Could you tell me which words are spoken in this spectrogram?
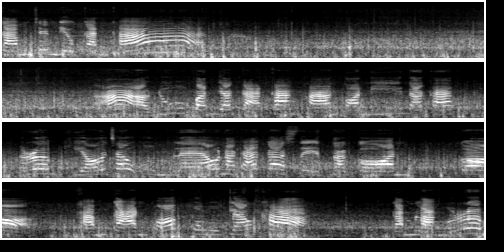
กรรมเช่นเดียวกันค่ะดูบรรยากาศข้างทางตอนนี้นะคะ เริ่มเขียวเช่าอุ่มแล้วนะคะเกษตรกร ก็ทำการเพาะปลูกแล้วค่ะกำลังเริ่ม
